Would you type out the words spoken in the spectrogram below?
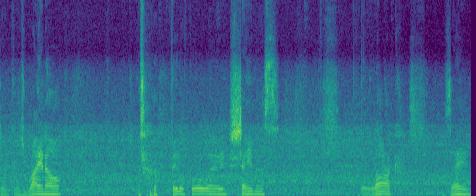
There's Rhyno, Fatal Four Way, Sheamus, The Rock, Zayn.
